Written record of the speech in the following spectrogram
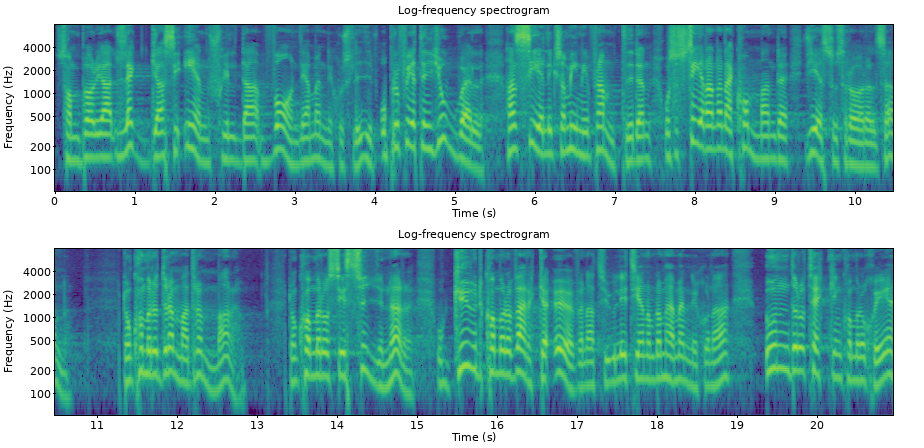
som börjar läggas i enskilda vanliga människors liv. Och profeten Joel han ser liksom in i framtiden och så ser han den här kommande Jesusrörelsen. De kommer att drömma drömmar. De kommer att se syner och Gud kommer att verka övernaturligt genom de här människorna. Under och tecken kommer att ske.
